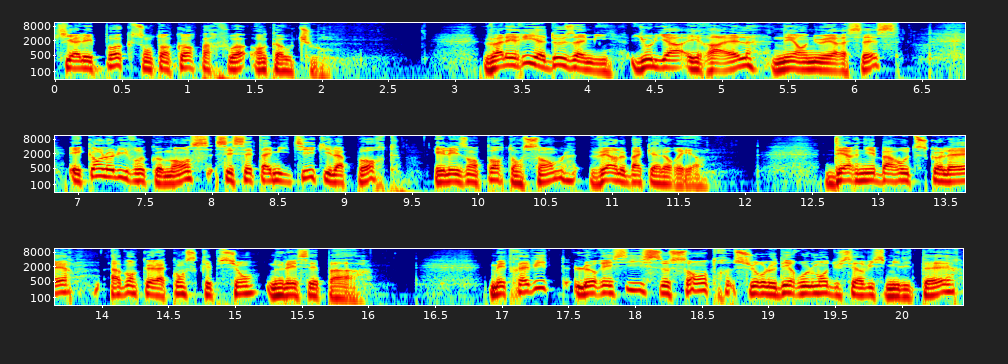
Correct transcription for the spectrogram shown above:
qui à l'époque sont encore parfois en caoutchouc. Valérie a deux amis, Yulia et Raël, nés en URSS, et quand le livre commence, c'est cette amitié qui la porte et les emporte ensemble vers le baccalauréat. Dernier baroud scolaire avant que la conscription ne les sépare. Mais très vite, le récit se centre sur le déroulement du service militaire,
